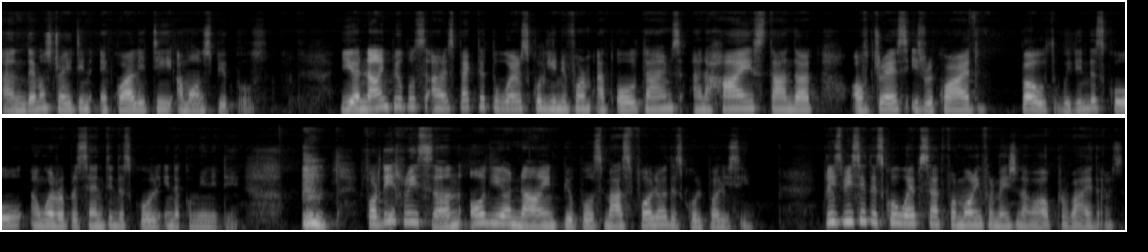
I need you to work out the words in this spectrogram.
and demonstrating equality amongst pupils. Year 9 pupils are expected to wear school uniform at all times and a high standard of dress is required both within the school and when representing the school in the community. For this reason, all year 9 pupils must follow the school policy. Please visit the school website for more information about providers.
